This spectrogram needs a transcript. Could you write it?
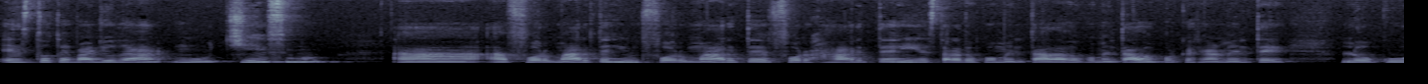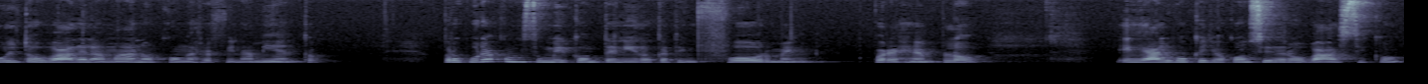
Esto te va a ayudar muchísimo a, a, formarte, informarte, forjarte y estar documentada, documentado, porque realmente lo oculto va de la mano con el refinamiento. Procura consumir contenido que te informen. Por ejemplo, es algo que yo considero básico,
